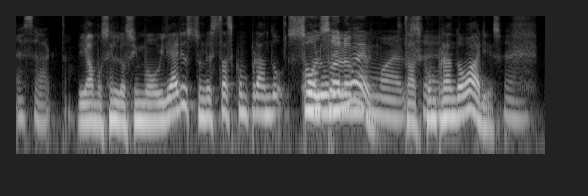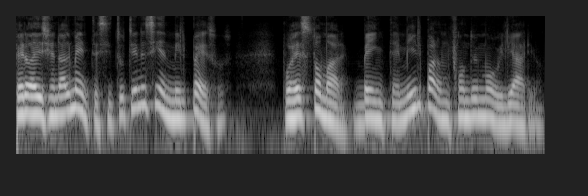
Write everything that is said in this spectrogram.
Exacto. Digamos, en los inmobiliarios tú no estás comprando solo, un inmueble, estás comprando varios. Pero adicionalmente, si tú tienes 100 mil pesos, puedes tomar 20 mil para un fondo inmobiliario,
